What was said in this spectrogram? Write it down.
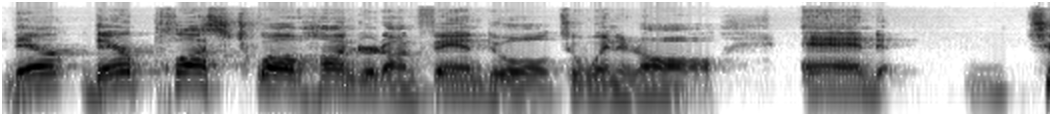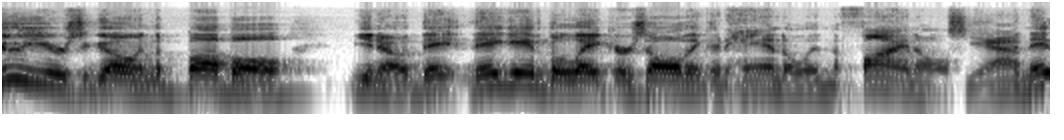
they're they're plus twelve hundred on FanDuel to win it all. And two years ago in the bubble, you know, they they gave the Lakers all they could handle in the finals. Yeah, and they've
